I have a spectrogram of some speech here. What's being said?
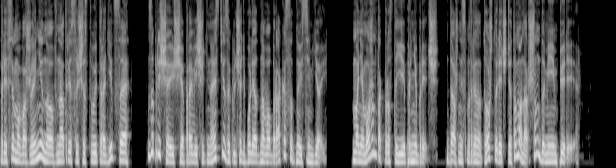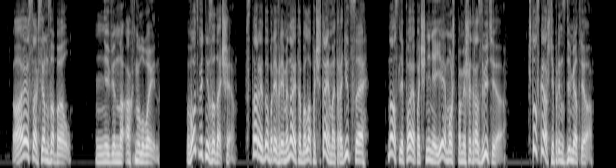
При всем уважении, но в Натре существует традиция, запрещающая правящей династии заключать более одного брака с одной семьей. Мы не можем так просто ей пренебречь, даже несмотря на то, что речь идет о монаршем доме Империи. «А я совсем забыл», — невинно ахнул Уэйн. «Вот ведь незадача. В старые добрые времена это была почитаемая традиция, но слепое подчинение ей может помешать развитию. Что скажете, принц Диметрио?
